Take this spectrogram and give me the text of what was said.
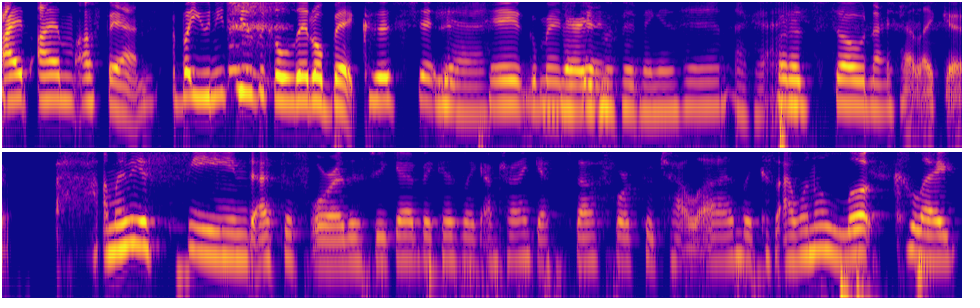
I I'm a fan, but you need to use like a little bit because this shit is Yeah. Very pigmented. Okay, But it's so nice. I like it. I'm gonna be a fiend at Sephora this weekend because like I'm trying to get stuff for Coachella and like because I want to look like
